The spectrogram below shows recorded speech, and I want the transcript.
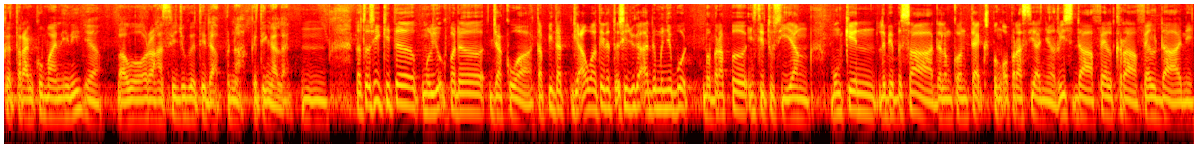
keterangkuman ini ya. bahawa orang asli juga tidak pernah ketinggalan. Hmm. Datuk Sri kita merujuk kepada Jakwa tapi di awal tadi Datuk Sri juga ada menyebut beberapa institusi yang mungkin lebih besar dalam konteks pengoperasiannya RISDA, Felkra, Felda ini.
